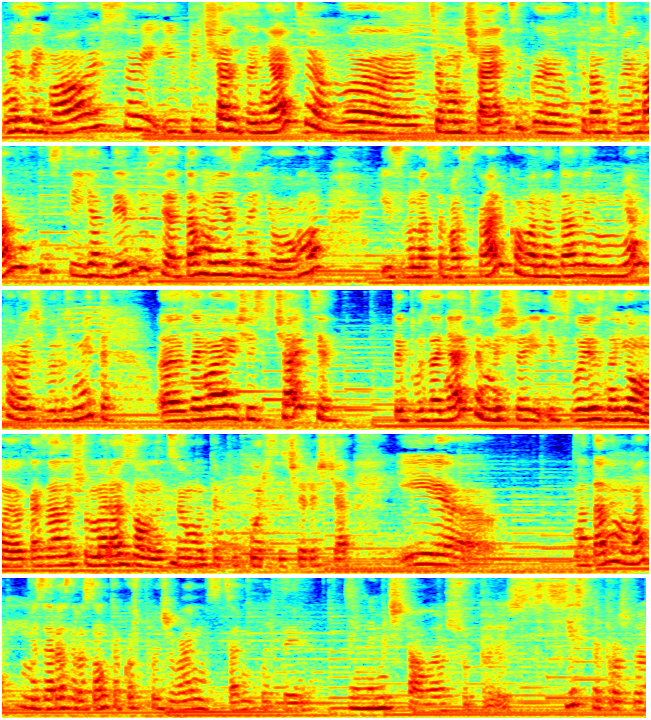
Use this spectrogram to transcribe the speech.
ми займалися. І під час заняття в цьому чаті е, фінансової грамотності я дивлюся, а там моя знайома, і вона сама з Харкова на даний момент. Коротше, ви розумієте, е, займаючись в чаті, типу заняття, ми ще і своєю знайомою казали, що ми разом на цьому типу курсі через чат. І е, на даний момент ми зараз разом також проживаємо в соціальній квартирі. Я не мечтала, щоб сісти, просто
